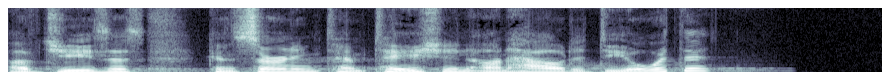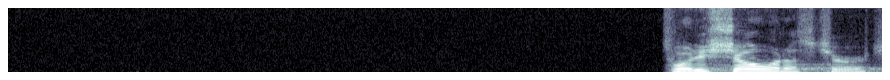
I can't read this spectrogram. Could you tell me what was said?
of Jesus concerning temptation on how to deal with it? That's what he's showing us, church.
